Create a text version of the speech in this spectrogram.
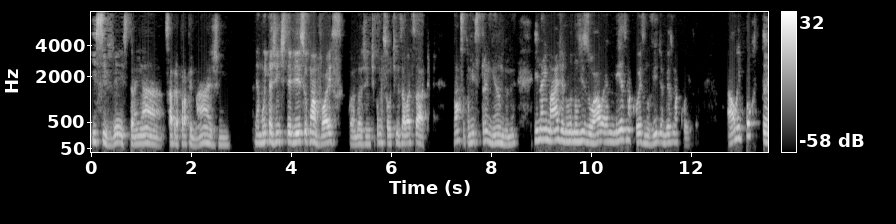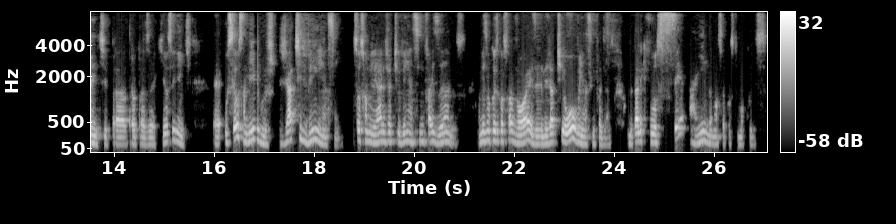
e se ver, estranhar, sabe, a própria imagem. Né? Muita gente teve isso com a voz quando a gente começou a utilizar o WhatsApp. Nossa, estou me estranhando, né? E na imagem, no, no, visual, é a mesma coisa, no vídeo é a mesma coisa. Algo importante para eu trazer aqui é o seguinte: é, os seus amigos já te veem assim, os seus familiares já te veem assim faz anos. A mesma coisa com a sua voz, eles já te ouvem assim faz anos. O detalhe é que você ainda não se acostumou com isso.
